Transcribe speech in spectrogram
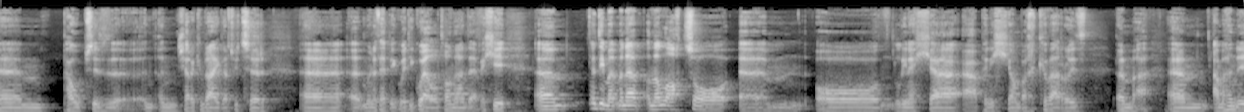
um, pawb sydd yn, yn siarad Cymraeg ar Twitter uh, mwy na thebyg wedi gweld hwnna, de. Felly, um, Ydy, mae yna ma ma lot o, um, o linella a penillion bach cyfarwydd yma, um, a mae hynny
